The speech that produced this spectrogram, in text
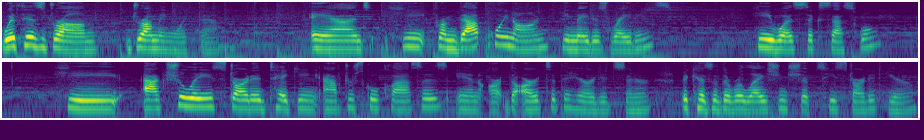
with his drum, drumming with them. And he, from that point on, he made his ratings. He was successful. He actually started taking after school classes in art, the arts at the Heritage Center because of the relationships he started here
